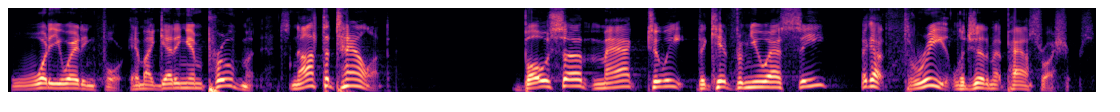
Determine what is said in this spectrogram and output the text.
What are you waiting for? Am I getting improvement? It's not the talent. Bosa, Mack, Tui, the kid from USC, they got three legitimate pass rushers.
